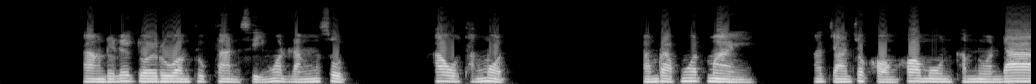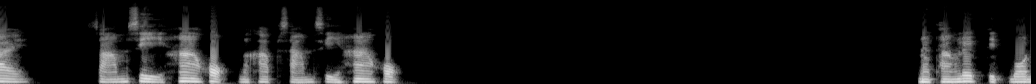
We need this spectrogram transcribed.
5ทางโดยเลขโดยรวมทุกท่าน4งวดหลังสุด เข้าทั้งหมดสำหรับงวดใหม่ อาจารย์เจ้าของข้อมูลคำนวณได้3 4 5 6นะครับ3 4 5 6แนวทางเลขติดบน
